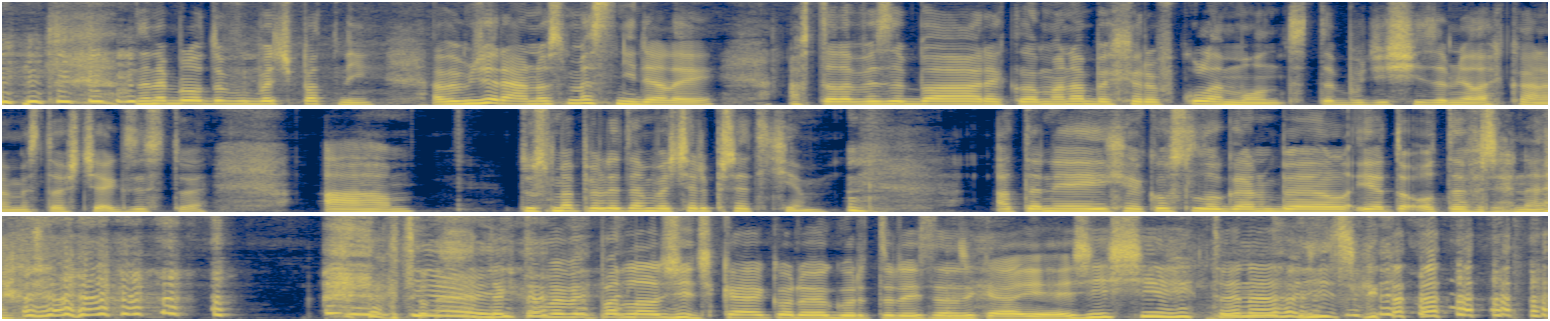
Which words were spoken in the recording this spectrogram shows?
no nebylo to vůbec špatný. A vím, že ráno jsme snídali a v televizi byla reklama na Becherovku Lemont, to je budíší země lehká, nevím, jestli to ještě existuje. A tu jsme pili ten večer předtím. A ten jejich jako slogan byl, je to otevřené. tak, to, tak to mi vypadla lžička jako do jogurtu, když jsem říkala, ježiši, to je náhodička.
